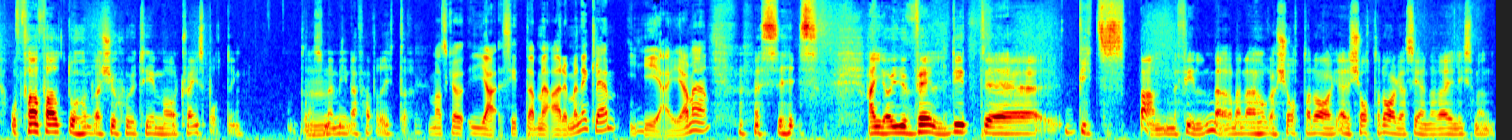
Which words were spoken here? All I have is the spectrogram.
och framförallt då 127 timmar och Trainspotting. De Mm. som är mina favoriter. Man ska ja, sitta med armen i kläm, jajamän. Precis. Han gör ju väldigt eh, vitt spann med filmer. Menar 128 dagar, eller 28 dagar senare är liksom en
